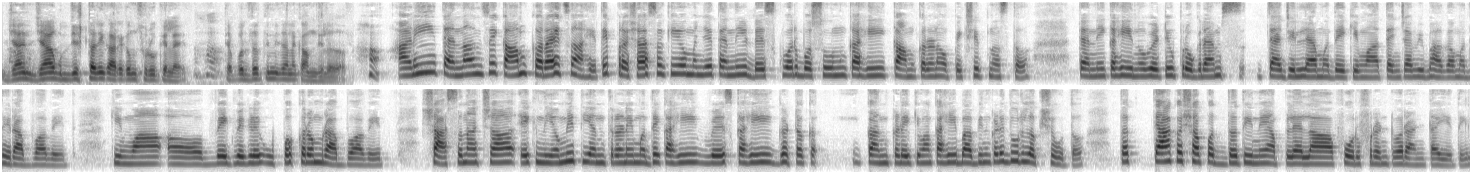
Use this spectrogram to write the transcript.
ज्या ज्या उद्दिष्टाने कार्यक्रम सुरू केला आहे त्या पद्धतीने त्यांना काम दिलं जातं. हां. आणि त्यांना जे काम करायचं आहे ते प्रशासकीय म्हणजे त्यांनी डेस्कवर बसून काही काम करणं अपेक्षित नसतं. त्यांनी काही इनोव्हेटिव्ह प्रोग्राम्स त्या जिल्ह्यामध्ये किंवा त्यांच्या विभागामध्ये राबवावेत किंवा वेगवेगळे उपक्रम राबवावेत. शासनाच्या एक नियमित यंत्रणेमध्ये काही वेळेस काही कांकडे किंवा काही बाबींकडे दुर्लक्ष होतं. तर त्या कशा पद्धतीने आपल्याला फोरफ्रंटवर आणता येतील?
